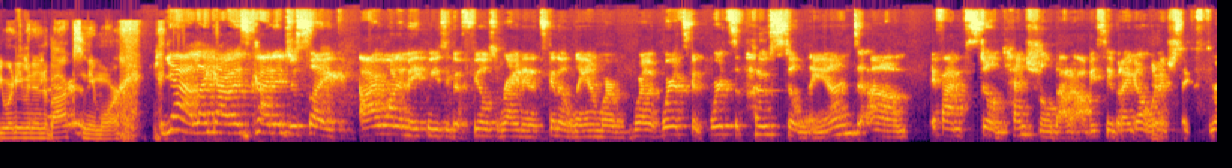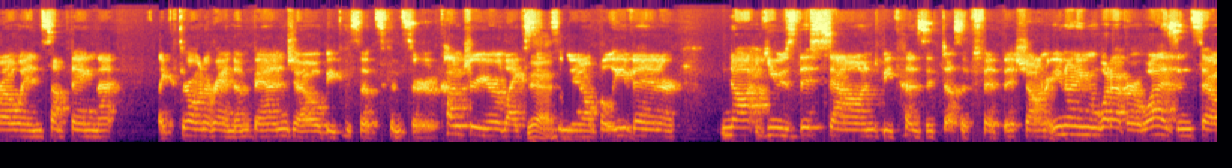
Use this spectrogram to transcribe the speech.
you weren't even in a box anymore. yeah, like I was kind of just like, I want to make music that feels right and it's going to land where where, where it's gonna, where it's supposed to land. Um, if I'm still intentional about it, obviously, but I don't want to Yeah. just like throw in something that like throw in a random banjo because that's considered country or like Yeah. something I don't believe in or not use this sound because it doesn't fit this genre. You know what I mean? Whatever it was, and so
